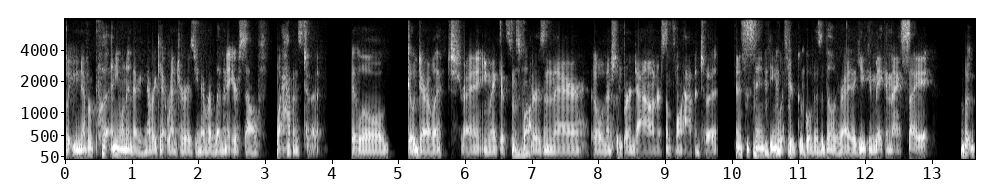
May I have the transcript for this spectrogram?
but you never put anyone in there. You never get renters you never live in it yourself. What happens to it? It will go derelict right? You might get some Mhm. squatters in there it'll eventually burn down or something will happen to it and it's the same thing with your google visibility right like you can make a nice site but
